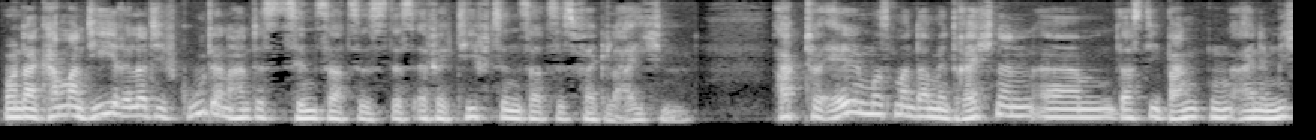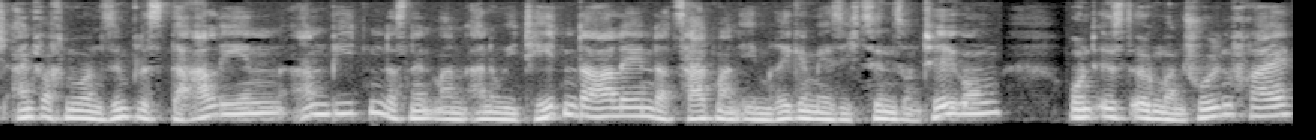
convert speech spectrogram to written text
Und dann kann man die relativ gut anhand des Zinssatzes, des Effektivzinssatzes vergleichen. Aktuell muss man damit rechnen, ähm, dass die Banken einem nicht einfach nur ein simples Darlehen anbieten, das nennt man Annuitätendarlehen, da zahlt man eben regelmäßig Zins und Tilgung und ist irgendwann schuldenfrei,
